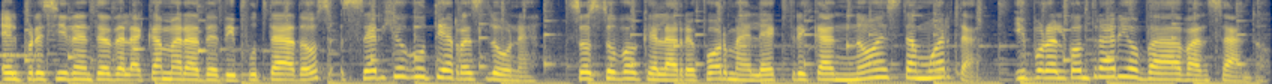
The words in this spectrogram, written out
El presidente de la Cámara de Diputados, Sergio Gutiérrez Luna, sostuvo que la reforma eléctrica no está muerta y por el contrario va avanzando.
